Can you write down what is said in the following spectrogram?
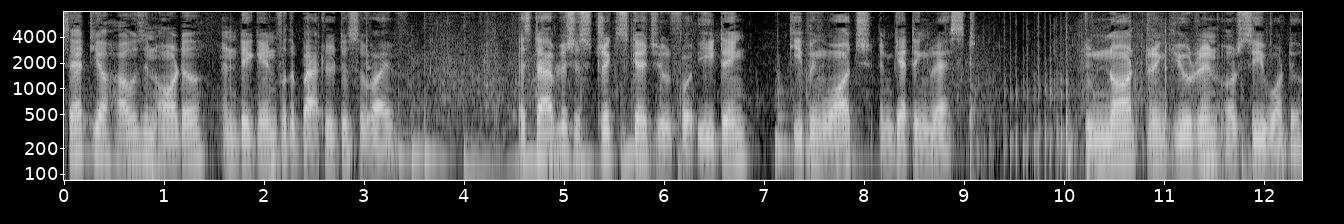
Set your house in order and dig in for the battle to survive. Establish a strict schedule for eating, keeping watch, and getting rest. Do not drink urine or seawater.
